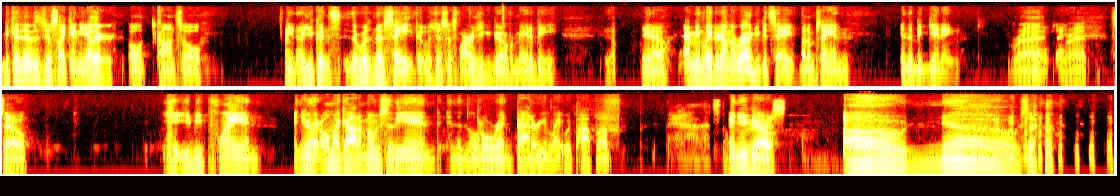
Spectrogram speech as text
because it was just like any other old console, you know, you couldn't. There was no save. It was just as far as you could go from A to B. Yep. You know, I mean, later down the road you could save, but I'm saying in the beginning. Right. what I'm right. So you'd be playing, and you're like, "Oh my god, I'm almost to the end," and then the little red battery light would pop up. Yeah, that's the And you go, oh no so and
